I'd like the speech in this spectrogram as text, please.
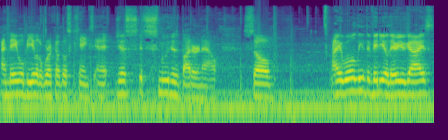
and they will be able to work out those kinks. And it just it's smooth as butter now. So I will leave the video there you guys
